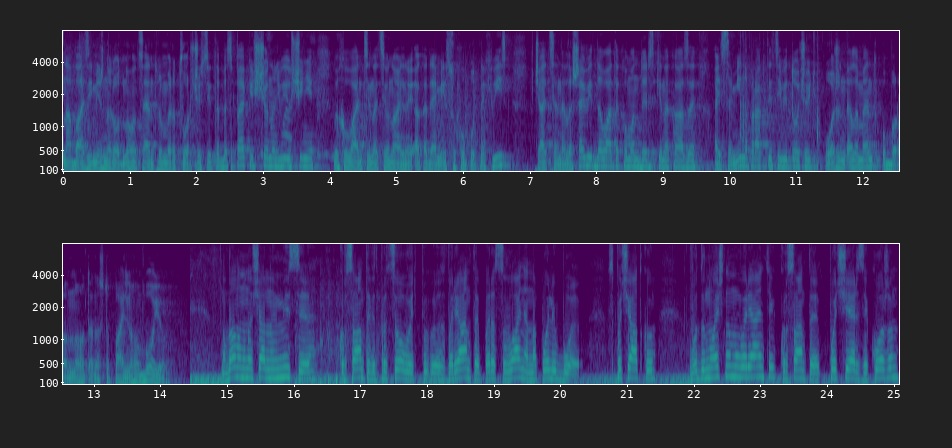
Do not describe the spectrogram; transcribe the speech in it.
На базі Міжнародного центру миротворчості та безпеки, що на Львівщині, вихованці Національної академії сухопутних військ вчаться не лише віддавати командирські накази, а й самі на практиці відточують кожен елемент оборонного та наступального бою. На даному навчальному місці курсанти відпрацьовують варіанти пересування на полі бою. Спочатку в одиночному варіанті курсанти по черзі кожен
